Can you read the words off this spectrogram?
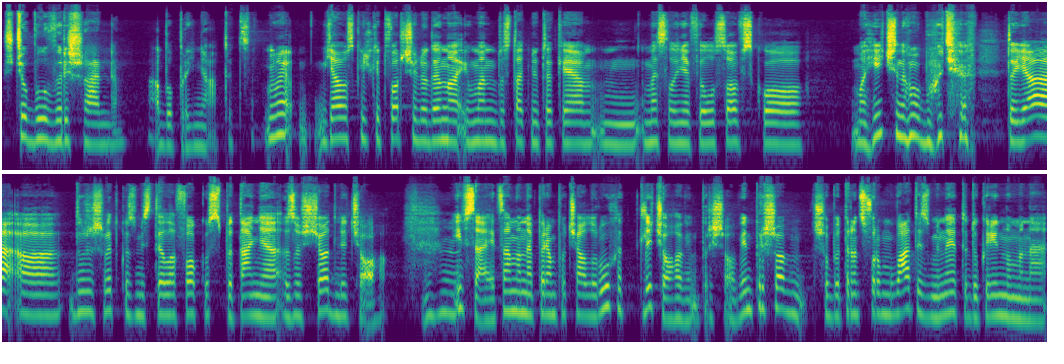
Що було вирішальним, аби прийняти це? Ну, я, оскільки творча людина, і в мене достатньо таке мислення філософсько магічне, мабуть, то я е, дуже швидко змістила фокус з питання за що, для чого. І все. І це мене прям почало рухати. Для чого він прийшов? Він прийшов, щоб трансформувати, змінити докорінно мене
